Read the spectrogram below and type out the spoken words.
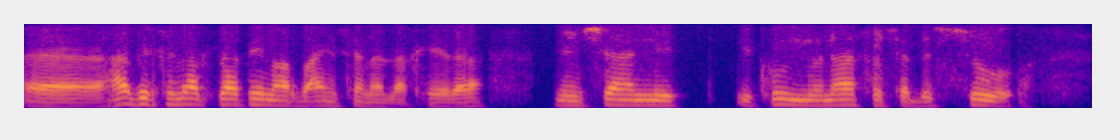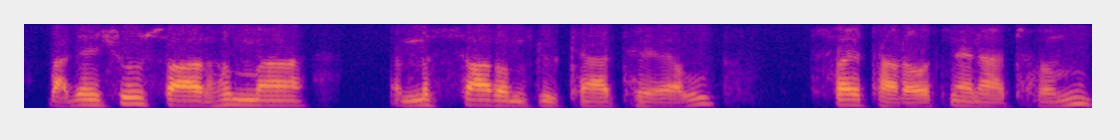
آه هذه خلال 30 40 سنة الأخيرة من شان يكون منافسة بالسوق. بعدين شو صار؟ هم مش صاروا مثل كاتيل سيطروا اثنيناتهم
